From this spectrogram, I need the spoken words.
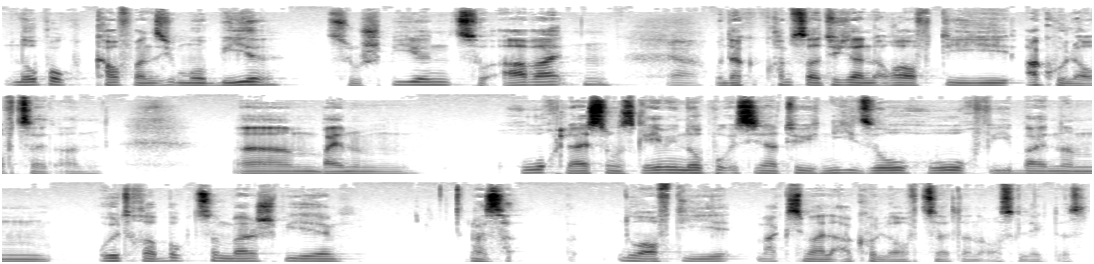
Notebook kauft man sich um mobil zu spielen, zu arbeiten. Ja. Und da kommt es natürlich dann auch auf die Akkulaufzeit an. Ähm, bei einem Hochleistungs-Gaming-Notebook ist sie natürlich nie so hoch wie bei einem Ultrabook zum Beispiel, was nur auf die maximale Akkulaufzeit dann ausgelegt ist.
